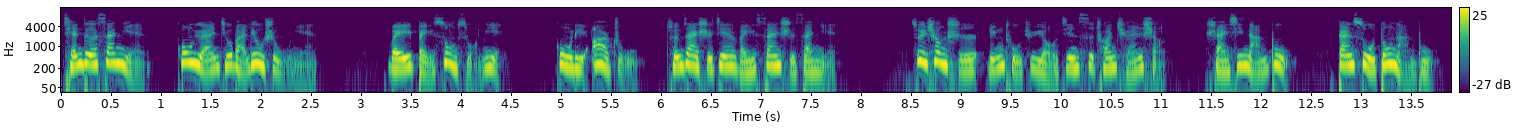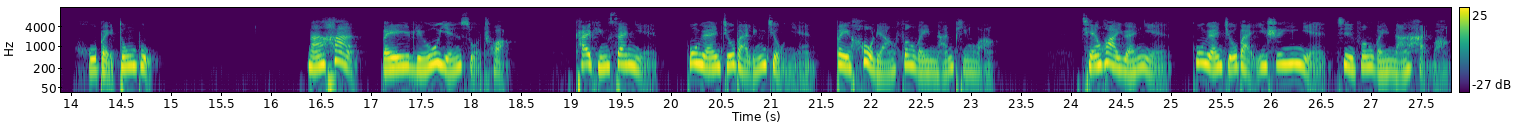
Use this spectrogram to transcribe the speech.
乾德三年（公元965年）为北宋所灭，共立二主，存在时间为三十三年。最盛时，领土具有今四川全省、陕西南部、甘肃东南部、湖北东部。南汉为刘隐所创，开平三年（公元909年）被后梁封为南平王。乾化元年。公元九百一十一年晋封为南海王，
